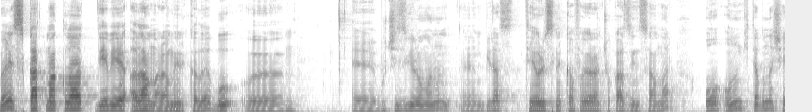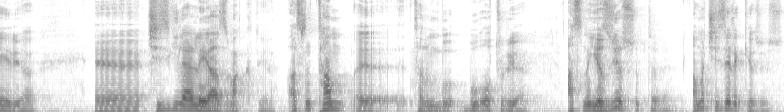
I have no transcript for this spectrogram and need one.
böyle Scott McCloud diye bir adam var Amerikalı. Bu e, e, bu çizgi romanın e, biraz teorisine kafa yoran çok az insan var. O onun kitabında şey diyor. e, çizgilerle yazmak diyor. Aslında tam e, tanım bu. Bu oturuyor. Aslında yazıyorsun Tabii. ama çizerek yazıyorsun.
